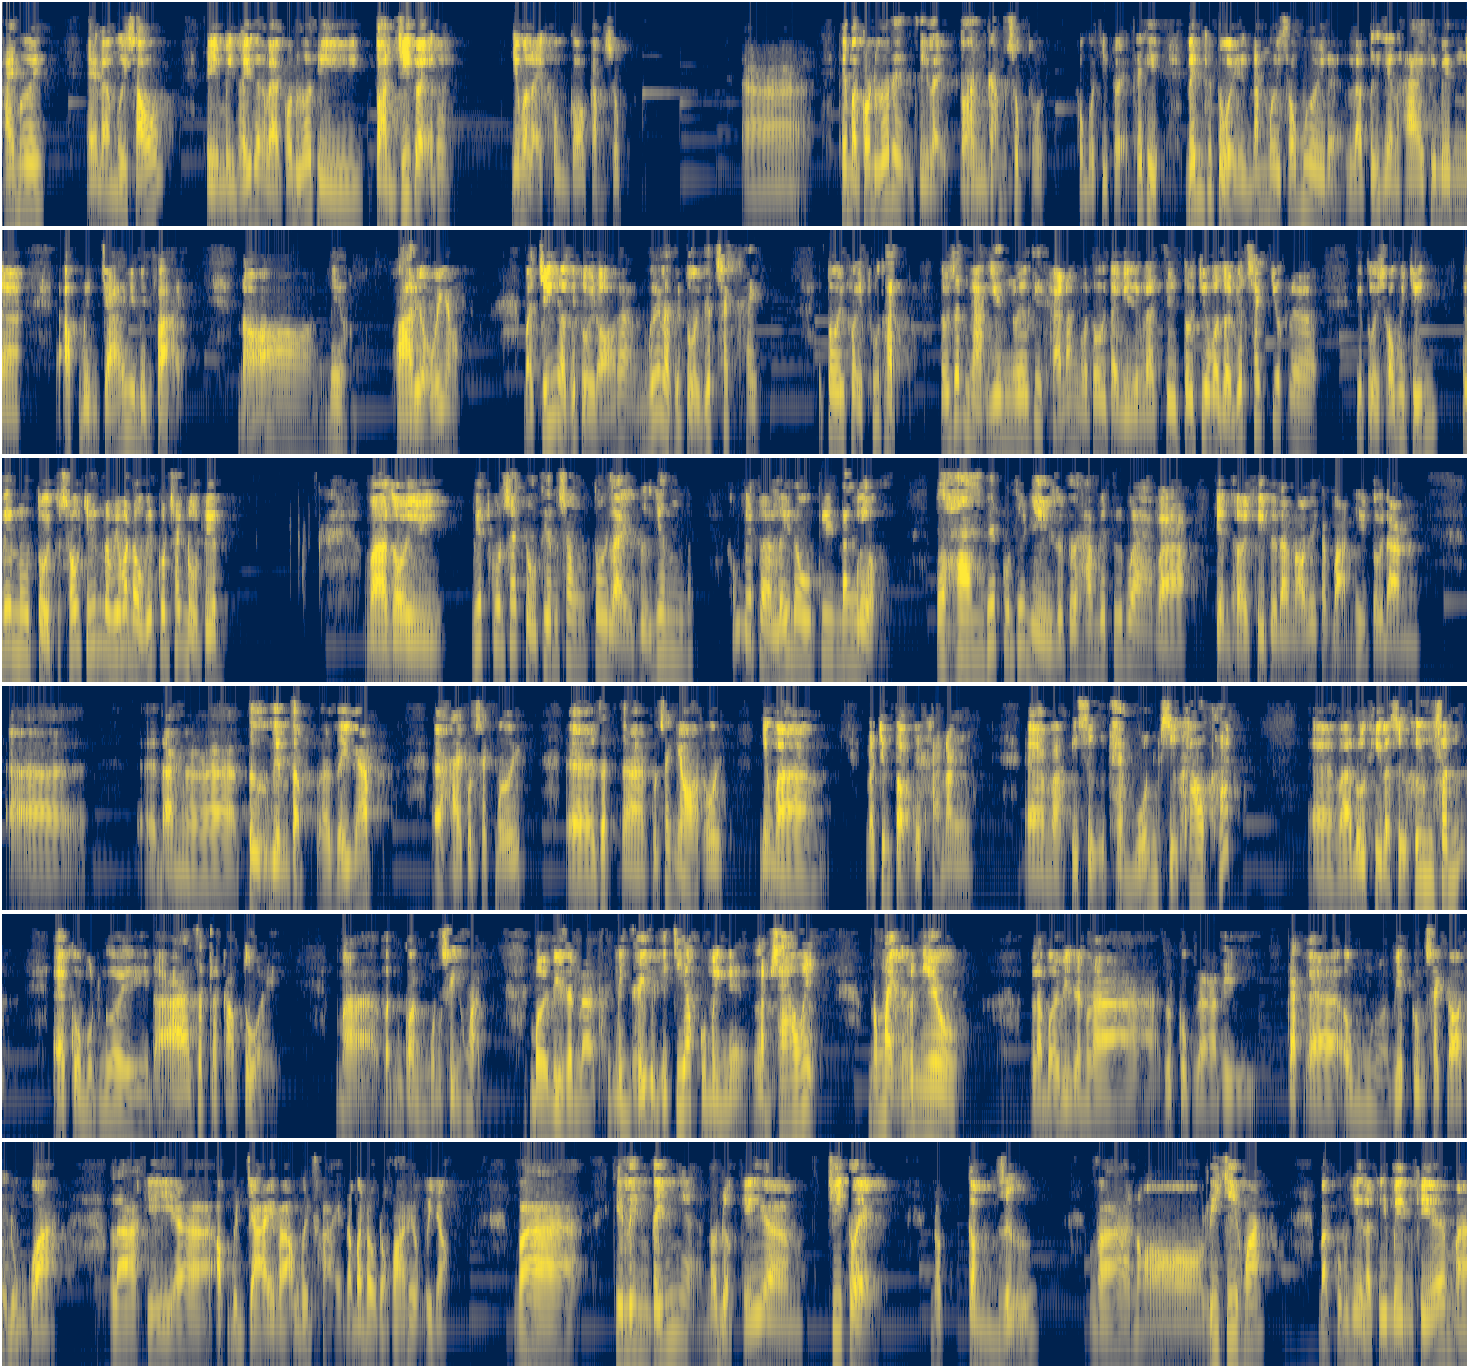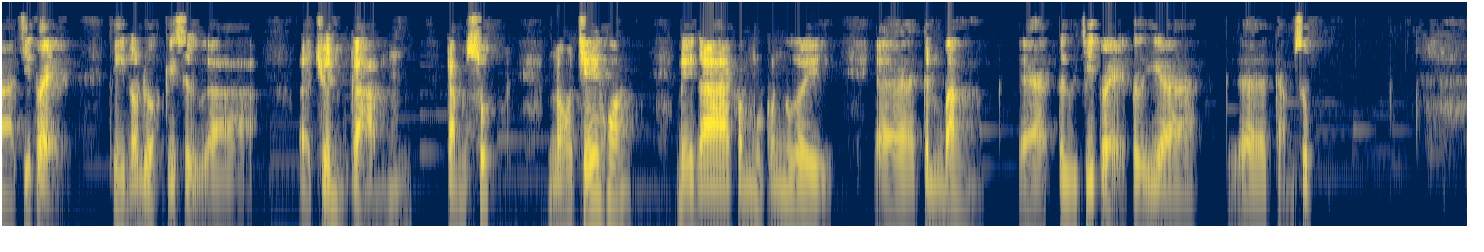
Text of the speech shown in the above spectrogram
20 hay là 16 thì mình thấy rằng là có đứa thì toàn trí tuệ thôi nhưng mà lại không có cảm xúc. À, thế mà có đứa đấy thì lại toàn cảm xúc thôi không có trí tuệ. Thế thì đến cái tuổi 50 60 đó là tự nhiên hai cái bên uh, óc bên trái với bên phải nó đều hòa điệu với nhau. Và chính ở cái tuổi đó đó mới là cái tuổi viết sách hay. Tôi phải thú thật tôi rất ngạc nhiên với cái khả năng của tôi tại vì rằng là tôi chưa bao giờ viết sách trước ờ, cái tuổi 69 thế nên tuổi 69 tôi mới bắt đầu viết cuốn sách đầu tiên. Và rồi viết cuốn sách đầu tiên xong tôi lại tự nhiên không biết là lấy đâu cái năng lượng. Tôi ham viết cuốn thứ nhì rồi tôi ham viết thứ ba. Và hiện thời khi tôi đang nói với các bạn thì tôi đang à, Ờ, đang ờ, tự biên tập ờ, giấy nháp hai cuốn sách mới. Rất à, cuốn sách nhỏ thôi nhưng mà nó chứng tỏ cái khả năng và cái sự thèm muốn sự khao khát và đôi khi là sự hưng phấn của một người đã rất là cao tuổi mà vẫn còn muốn sinh hoạt. Bởi vì rằng là mình thấy được cái trí óc của mình ấy, làm sao ấy nó mạnh hơn nhiều. Là bởi vì rằng là rốt cục ra thì các ông viết cuốn sách đó thì đúng qua là cái uh, óc bên trái và óc bên phải nó bắt đầu nó hòa điệu với nhau. Và cái linh tính nó được cái uh, trí tuệ nó cầm giữ và nó lý trí hóa. Và cũng như là cái bên phía mà trí tuệ thì nó được cái sự uh, uh, truyền cảm cảm xúc nó chế hóa để ra con một con người uh, cân bằng uh, từ trí tuệ tới uh, uh, cảm xúc.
